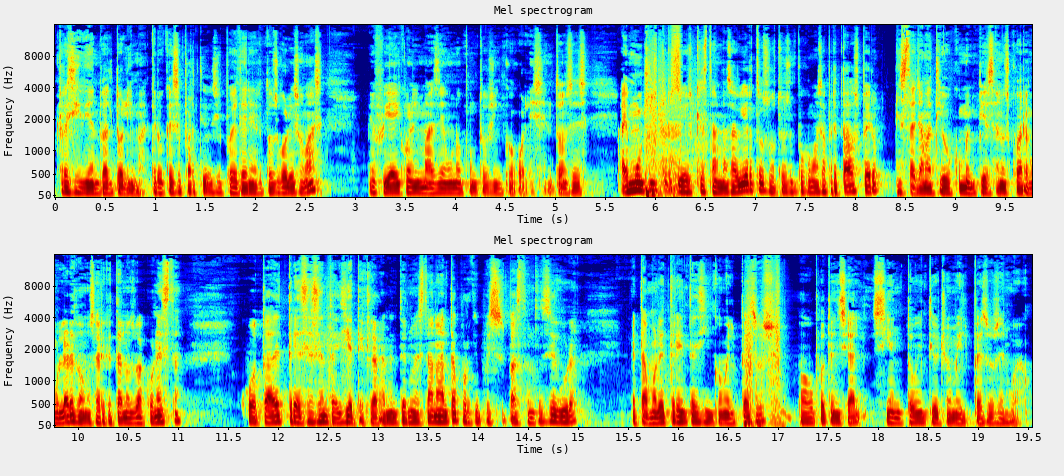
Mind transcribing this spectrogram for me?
recibiendo al Tolima. Creo que ese partido sí puede tener dos goles o más. Me fui ahí con el más de 1.5 goles. Entonces, hay muchos partidos que están más abiertos, otros un poco más apretados, pero está llamativo cómo empiezan los cuadrangulares. Vamos a ver qué tal nos va con esta cuota de 3.67. Claramente no es tan alta porque pues, es bastante segura. Metámosle 35 mil pesos, pago potencial 128 mil pesos en juego.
